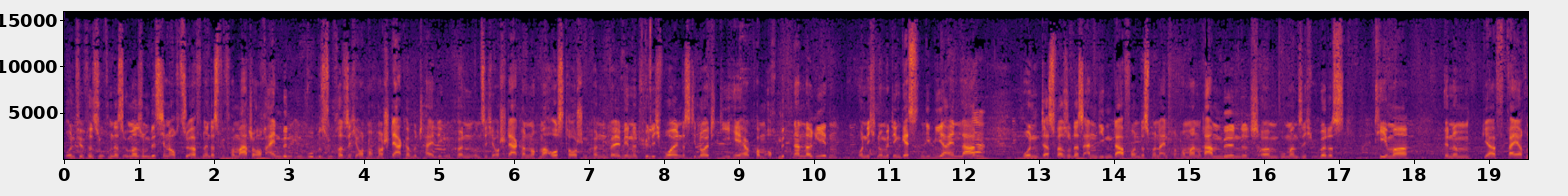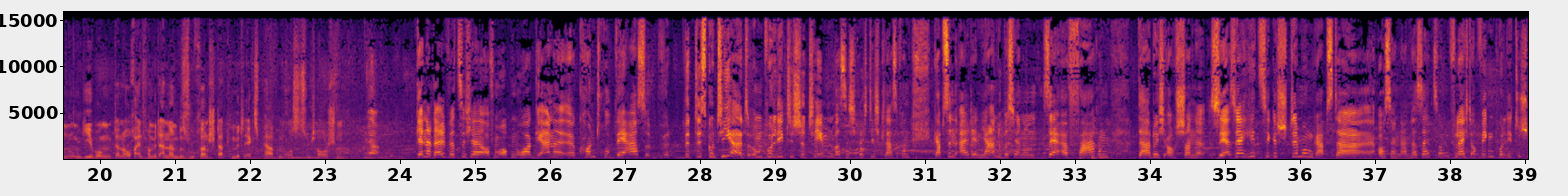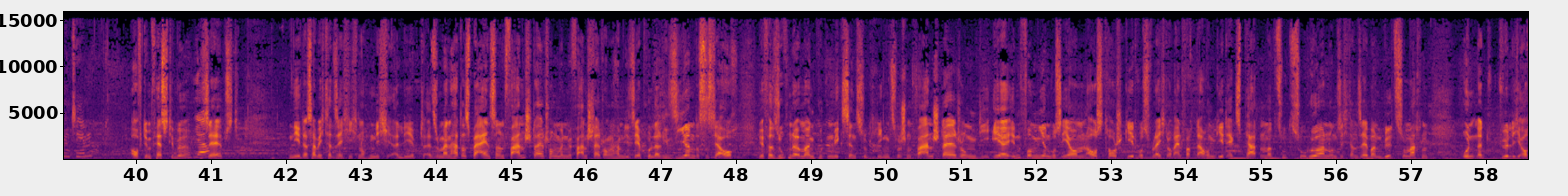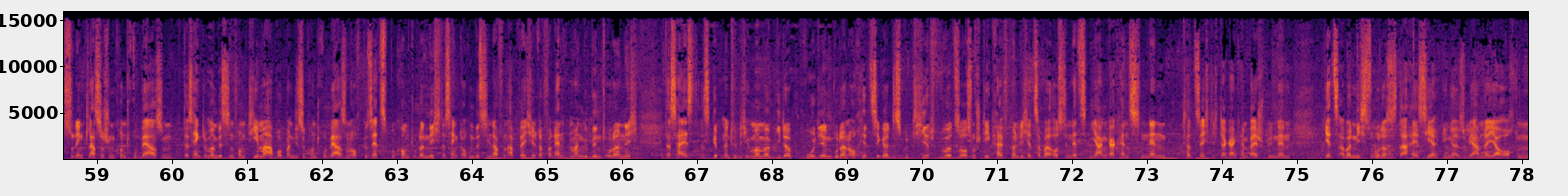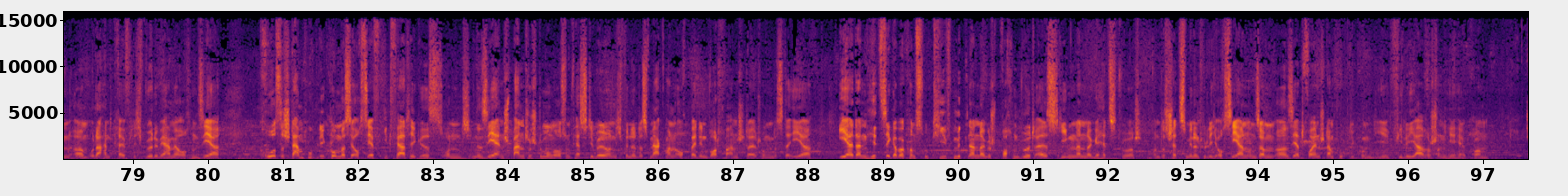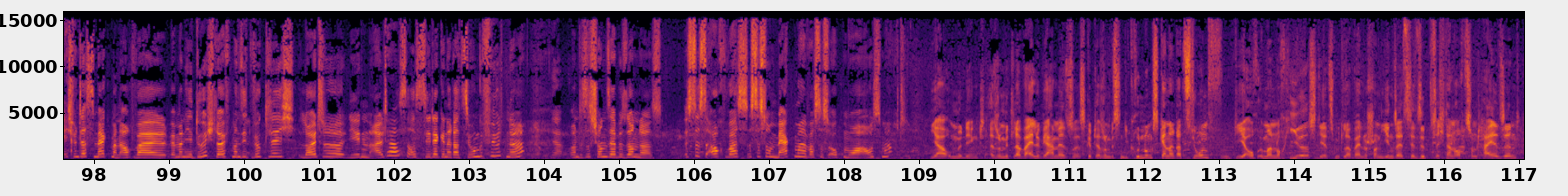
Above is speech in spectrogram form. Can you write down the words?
Und wir versuchen das immer so ein bisschen auch zu öffnen, dass wir Formate auch einbinden, wo Besucher sich auch nochmal stärker beteiligen können und sich auch stärker nochmal austauschen können, weil wir natürlich wollen, dass die Leute, die hierher kommen, auch miteinander reden und nicht nur mit den Gästen, die wir einladen. Ja. Und das war so das Anliegen davon, dass man einfach nochmal einen Rahmen bildet, ähm, wo man sich über das Thema in einem ja, freieren Umgebung dann auch einfach mit anderen Besuchern statt mit Experten auszutauschen. Ja, generell wird sich ja auf dem Open Ohr gerne äh, kontrovers, wird, diskutiert um politische Themen, was ich richtig klasse fand. Gab es in all den Jahren, du bist ja nun sehr erfahren, dadurch auch schon eine sehr, sehr hitzige Stimmung? Gab es da äh, Auseinandersetzungen, vielleicht auch wegen politischen Themen? Auf dem Festival ja. selbst? Nee, das habe ich tatsächlich noch nicht erlebt. Also man hat das bei einzelnen Veranstaltungen, wenn wir Veranstaltungen haben, die sehr polarisieren. Das ist ja auch, wir versuchen da immer einen guten Mix hinzukriegen zwischen Veranstaltungen, die eher informieren, wo es eher um einen Austausch geht, wo es vielleicht auch einfach darum geht, Experten mal zuzuhören und sich dann selber ein Bild zu machen und natürlich auch so den klassischen Kontroversen. Das hängt immer ein bisschen vom Thema ab, ob man diese Kontroversen auch gesetzt bekommt oder nicht. Das hängt auch ein bisschen davon ab, welche Referenten man gewinnt oder nicht. Das heißt, es gibt natürlich immer mal wieder Podien, wo dann auch hitziger diskutiert wird. So aus dem Stegreif könnte ich jetzt aber aus den letzten Jahren gar keins nennen, tatsächlich da gar kein Beispiel nennen. Jetzt aber nicht so, dass es da heiß herginge. Also wir haben da ja auch ein, ähm, oder handgreiflich würde, wir haben ja auch ein sehr großes Stammpublikum, was ja auch sehr friedfertig ist und eine sehr entspannte Stimmung aus dem Festival. Und ich finde, das merkt man auch bei den Wortveranstaltungen, dass da eher, eher dann hitzig, aber konstruktiv miteinander gesprochen wird, als gegeneinander gehetzt wird. Und das schätzen wir natürlich auch sehr an unserem äh, sehr treuen Stammpublikum, die viele Jahre schon hierher kommen. Ich finde, das merkt man auch, weil wenn man hier durchläuft, man sieht wirklich Leute jeden Alters, aus jeder Generation gefühlt, ne? Ja. Und es ist schon sehr besonders. Ist das auch was, ist das so ein Merkmal, was das Open Ohr ausmacht? Ja, unbedingt. Also mittlerweile, wir haben ja so, es gibt ja so ein bisschen die Gründungsgeneration, die auch immer noch hier ist, die jetzt mittlerweile schon jenseits der 70 dann auch zum Teil sind.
